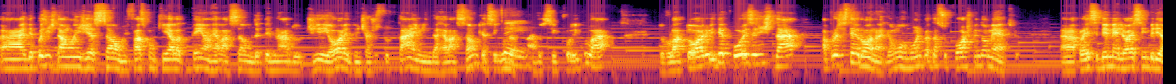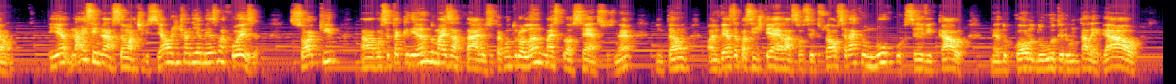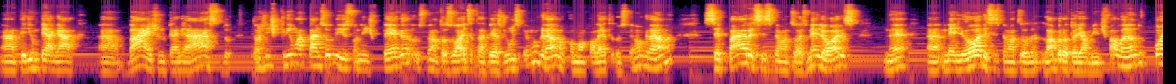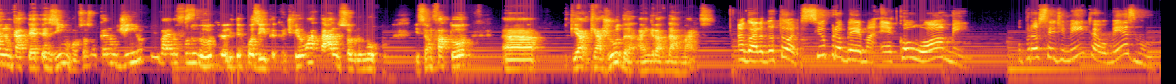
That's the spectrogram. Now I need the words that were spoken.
Ah, depois a gente dá uma injeção e faz com que ela tenha uma relação um determinado dia e hora, então a gente ajusta o timing da relação, que é a segunda fase do ciclo folicular, do ovulatório, e depois a gente dá a progesterona, que é um hormônio para dar suporte para o endométrio, ah, para receber melhor esse embrião. E na inseminação artificial, a gente faria a mesma coisa, só que ah, você está criando mais atalhos, você está controlando mais processos, né? Então, ao invés da paciente ter a relação sexual, será que o muco cervical né, do colo do útero não está legal? Ah, teria um pH ah, baixo, um pH ácido? Então, a gente cria um atalho sobre isso, onde a gente pega os espermatozoides através de um espermograma, como uma coleta do espermograma, separa esses espermatozoides melhores, né, uh, melhora esse espermatozoide laboratorialmente falando, põe num catéterzinho, como se fosse um canudinho, e vai no fundo do útero ali deposita. Então a gente cria um atalho sobre o muco. Isso é um fator que, que ajuda a engravidar mais. Agora, doutor, se o problema é com o homem, o procedimento é o mesmo?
